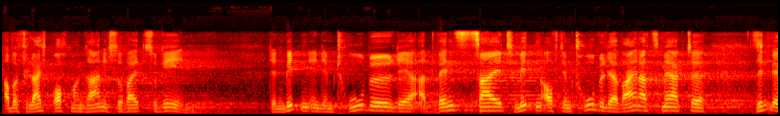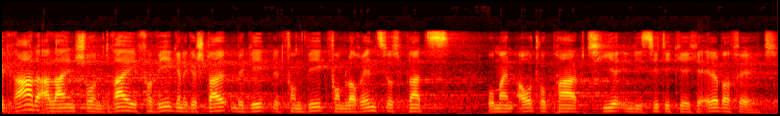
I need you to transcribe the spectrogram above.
Aber vielleicht braucht man gar nicht so weit zu gehen. Denn mitten in dem Trubel der Adventszeit, mitten auf dem Trubel der Weihnachtsmärkte, sind mir gerade allein schon drei verwegene Gestalten begegnet vom Weg vom Laurentiusplatz, wo mein Auto parkt, hier in die Citykirche Elberfeld.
